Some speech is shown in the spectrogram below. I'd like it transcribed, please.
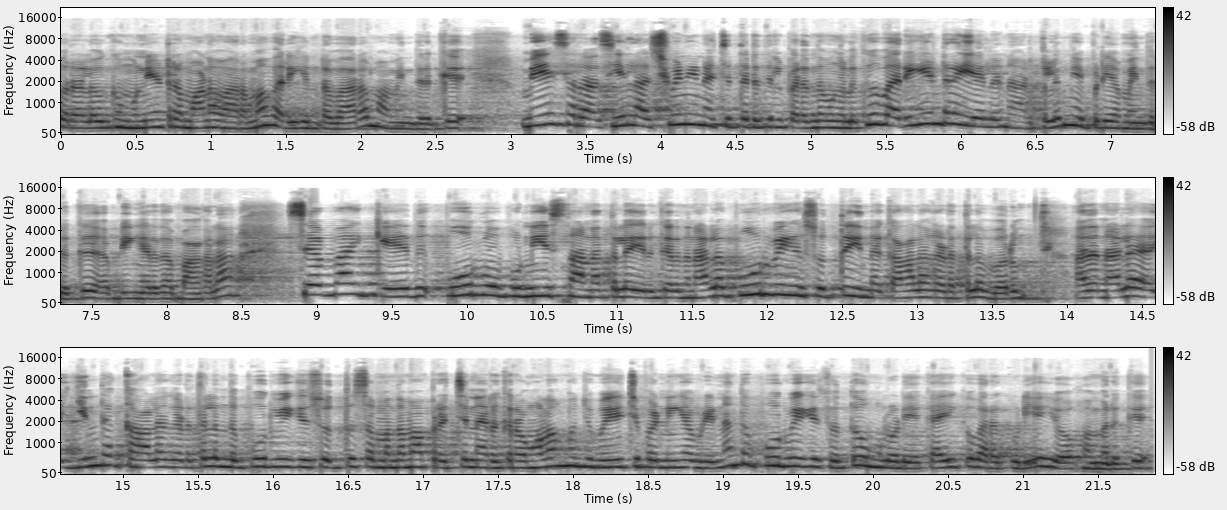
ஓரளவுக்கு முன்னேற்றமான வாரமாக வருகின்ற வாரம் அமைந்திருக்கு. மேச ராசியில் அஸ்வினி நட்சத்திரத்தில் பிறந்தவங்களுக்கு வருகின்ற ஏழு நாட்களும் எப்படி அமைந்திருக்கு அப்படிங்கிறத பார்க்கலாம். செவ்வாய் கேது பூர்வ புண்ணிய ஸ்தானத்தில் இருக்கிறதுனால பூர்வீக சொத்து இந்த காலகட்டத்தில் வரும். அதனால் இந்த காலகட்டத்தில் இந்த பூர்வீக சொத்து சம்மந்தமாக பிரச்சனை இருக்கிறவங்களாம் கொஞ்சம் முயற்சி பண்ணீங்க அப்படின்னா இந்த பூர்வீக சொத்து உங்களுடைய கைக்கு வரக்கூடிய யோகம் இருக்குது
